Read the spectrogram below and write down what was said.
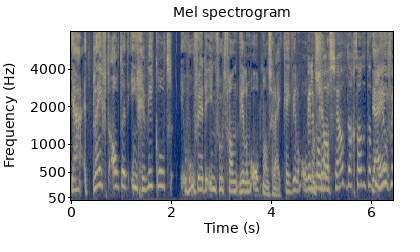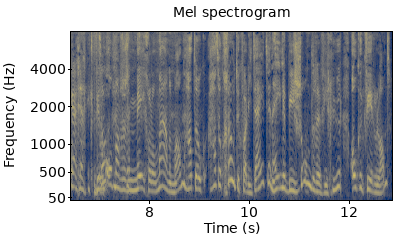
Ja, het blijft altijd ingewikkeld hoe ver de invloed van Willem Opmans reikt. Kijk, Willem Opmans, Willem zelf... Opmans zelf dacht altijd dat Ja, hij heel ver reikte. Willem toch? Opmans was een megalomane man, had ook, had ook grote kwaliteiten. Een hele bijzondere figuur, ook een querulant.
